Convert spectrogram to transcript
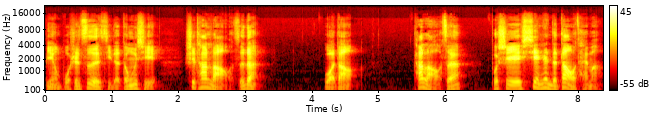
并不是自己的东西，是他老子的。我道。他老子不是现任的道台吗？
